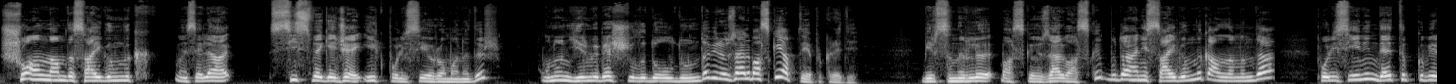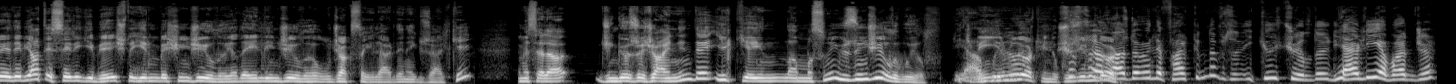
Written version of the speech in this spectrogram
Şu anlamda saygınlık mesela Sis ve Gece ilk polisiye romanıdır. Onun 25 yılı dolduğunda bir özel baskı yaptı Yapı Kredi. Bir sınırlı baskı, özel baskı. Bu da hani saygınlık anlamında polisiyenin de tıpkı bir edebiyat eseri gibi işte 25. yılı ya da 50. yılı olacaksa ileride ne güzel ki. Mesela Cingöz Recai'nin de ilk yayınlanmasının 100. yılı bu yıl. Ya 2024, buyurun. Şu 1924. sıralarda öyle farkında mısın? 2-3 yıldır yerli yabancı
